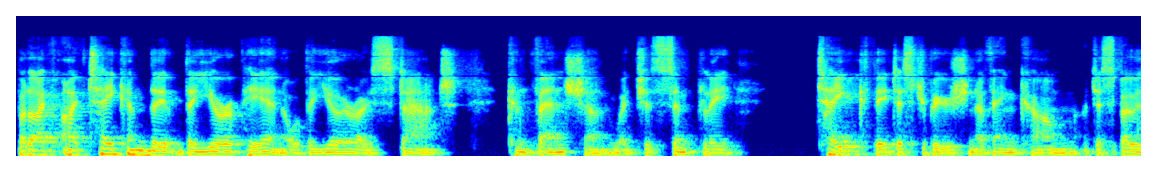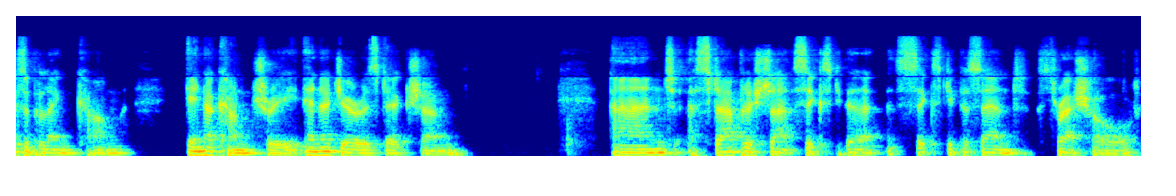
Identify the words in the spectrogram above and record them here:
But I've, I've taken the, the European or the Eurostat convention, which is simply take the distribution of income, disposable income in a country, in a jurisdiction, and establish that 60, uh, 60% threshold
